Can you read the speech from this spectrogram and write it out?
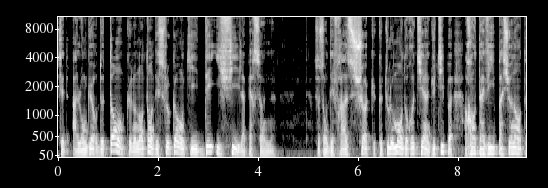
C'est à longueur de temps que l'on entend des slogans qui déifient la personne. Ce sont des phrases chocs que tout le monde retient du type Rends ta vie passionnante,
